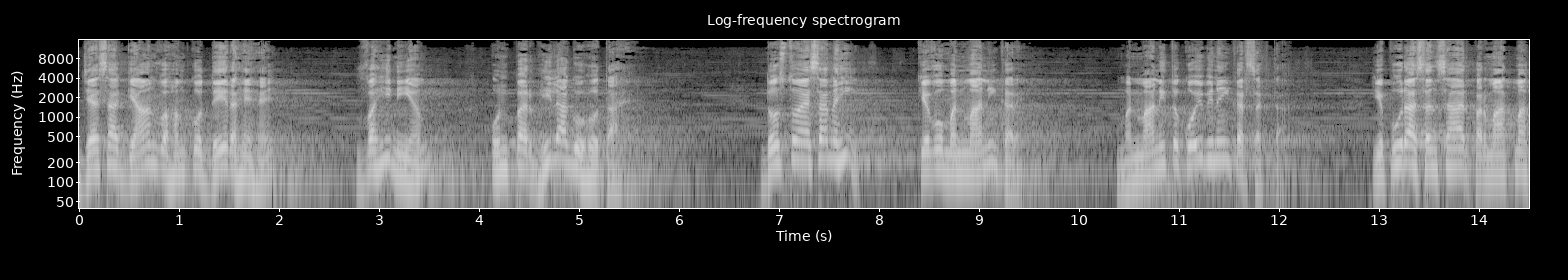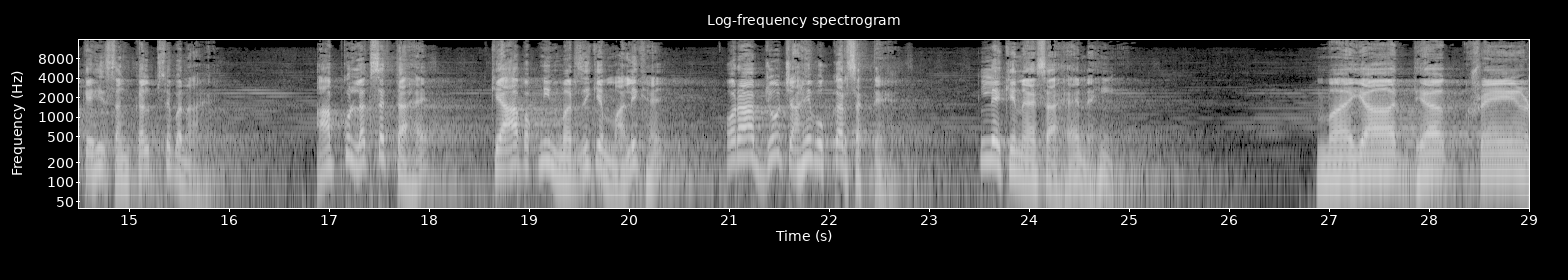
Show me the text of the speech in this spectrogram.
जैसा ज्ञान वह हमको दे रहे हैं, वही नियम उन पर भी लागू होता है। दोस्तों, ऐसा नहीं कि वो मनमानी करें। मनमानी तो कोई भी नहीं कर सकता। यह पूरा संसार परमात्मा के ही संकल्प से बना है। आपको लग सकता है कि आप अपनी मर्ज़ी के मालिक हैं और आप जो चाहें वो कर सकते हैं, लेकिन ऐसा है नहीं। मयाध्यक्षेण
